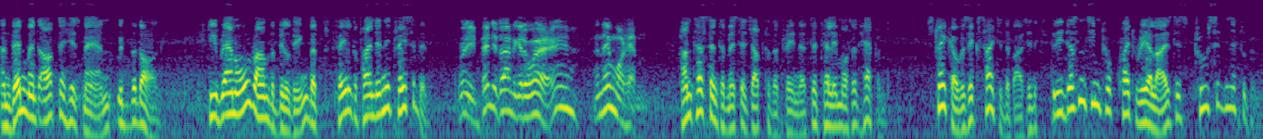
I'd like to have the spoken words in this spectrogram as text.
and then went after his man with the dog. He ran all round the building but failed to find any trace of him. Well, he'd plenty of time to get away. And then what happened? Hunter sent a message up to the trainer to tell him what had happened. Straker was excited about it, but he doesn't seem to have quite realized its true significance.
